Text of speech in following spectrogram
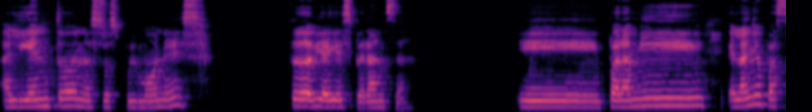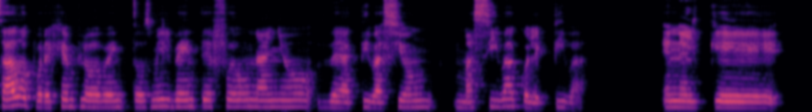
aliento en nuestros pulmones, todavía hay esperanza. Y para mí, el año pasado, por ejemplo, 2020 fue un año de activación masiva colectiva, en el que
